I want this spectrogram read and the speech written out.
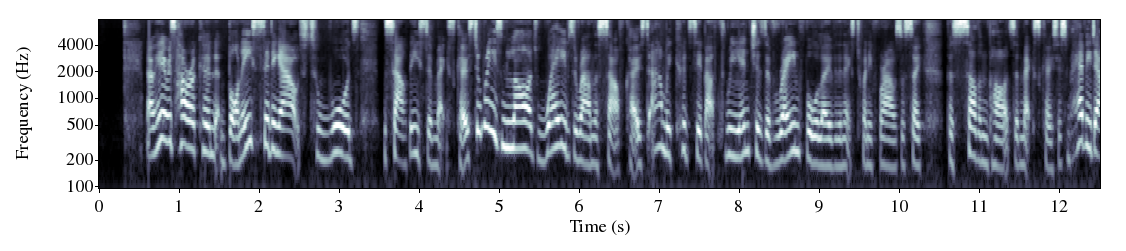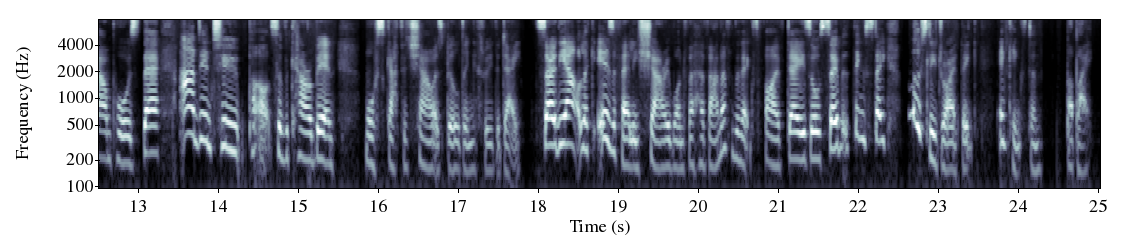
Now here is Hurricane Bonnie sitting out towards the southeast of Mexico, still bringing some large waves around the south coast and we could see about three inches of rainfall over the next 24 hours or so for southern parts of Mexico. So some heavy downpours there and into parts of the Caribbean, more scattered showers building through the day. So the outlook is a fairly showery one for Havana for the next five days or so, but things stay mostly dry, I think, in Kingston. Bye-bye.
